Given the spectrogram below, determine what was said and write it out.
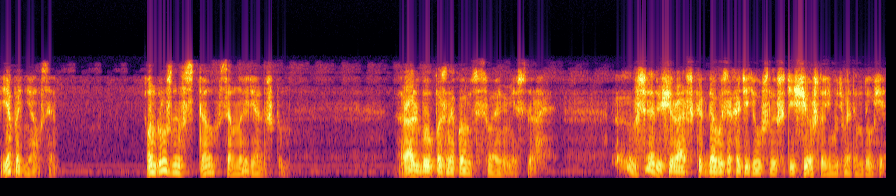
я поднялся. Он грузно встал со мной рядышком. «Рад был познакомиться с вами, мистер. В следующий раз, когда вы захотите услышать еще что-нибудь в этом духе,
